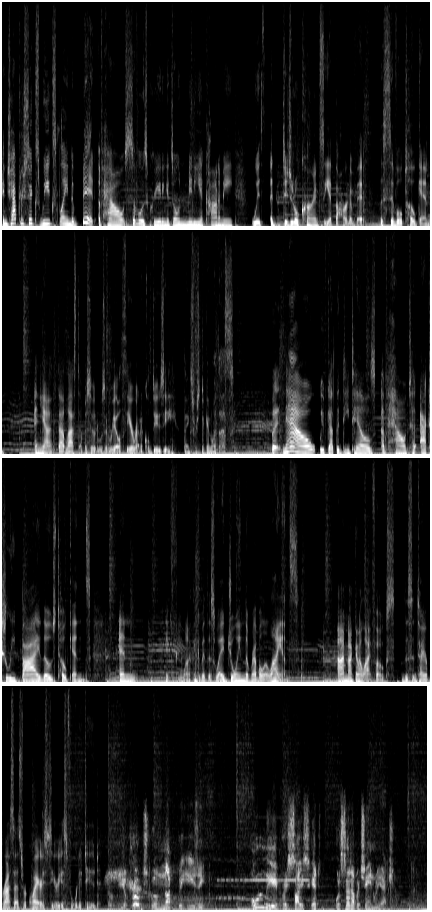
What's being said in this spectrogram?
In Chapter 6, we explained a bit of how Civil is creating its own mini economy with a digital currency at the heart of it, the Civil token. And yeah, that last episode was a real theoretical doozy. Thanks for sticking with us. But now we've got the details of how to actually buy those tokens. And if you want to think of it this way, join the Rebel Alliance. I'm not going to lie, folks. This entire process requires serious fortitude. The approach will not be easy. Only a precise hit will set up a chain reaction.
